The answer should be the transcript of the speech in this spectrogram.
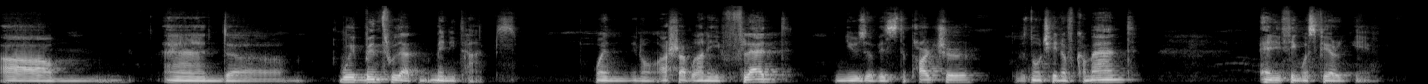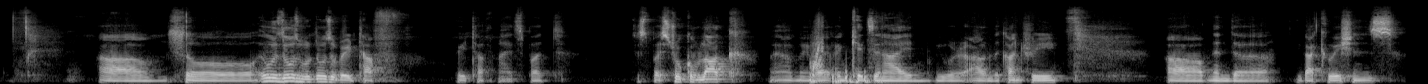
Um, and uh, we've been through that many times. When you know Ashraf Ghani fled, news of his departure, there was no chain of command. Anything was fair game. Um, so it was those were those were very tough, very tough nights. But just by stroke of luck, uh, my wife and kids and I, we were out of the country. Um, then the evacuations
